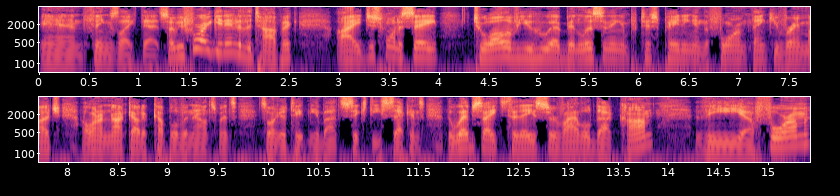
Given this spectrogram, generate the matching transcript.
and things like that. So before I get into the topic, I just want to say to all of you who have been listening and participating in the forum, thank you very much. I want to knock out a couple of announcements. It's only going to take me about 60 seconds. The website's todaysurvival.com. The uh, forum,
